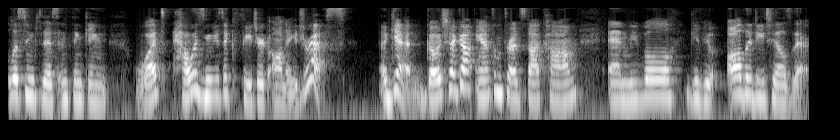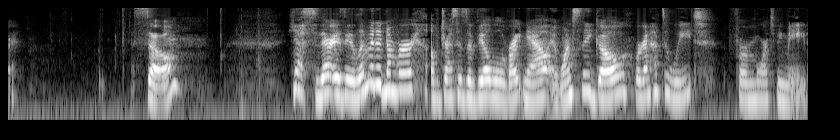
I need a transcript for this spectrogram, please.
listening to this and thinking, what? How is music featured on a dress? Again, go check out anthemthreads.com and we will give you all the details there. So, yes, there is a limited number of dresses available right now, and once they go, we're gonna have to wait for more to be made.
